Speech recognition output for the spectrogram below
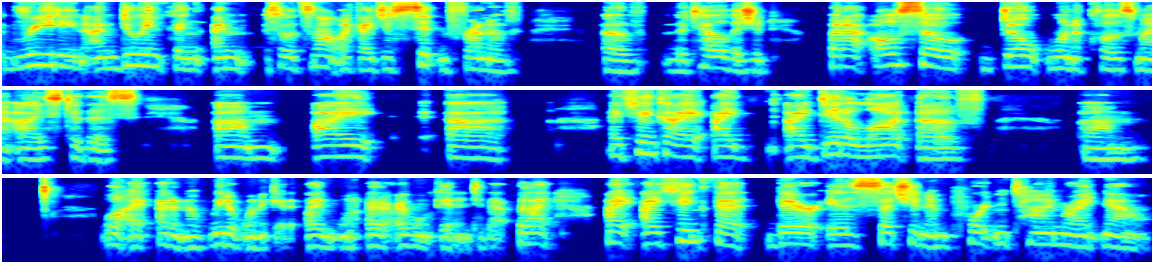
reading, I'm doing things. I'm so it's not like I just sit in front of of the television. But I also don't want to close my eyes to this. Um, I uh, I think I, I I did a lot of um, well I, I don't know we don't want to get I won't I, won't get into that but I, I I think that there is such an important time right now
